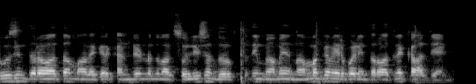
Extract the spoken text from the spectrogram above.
చూసిన తర్వాత మా దగ్గర కంటెంట్ ఉంది మాకు సొల్యూషన్ దొరుకుతుంది. మా మీద నమ్మకం ఏర్పడిన తర్వాతనే కాల్ చేయండి.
